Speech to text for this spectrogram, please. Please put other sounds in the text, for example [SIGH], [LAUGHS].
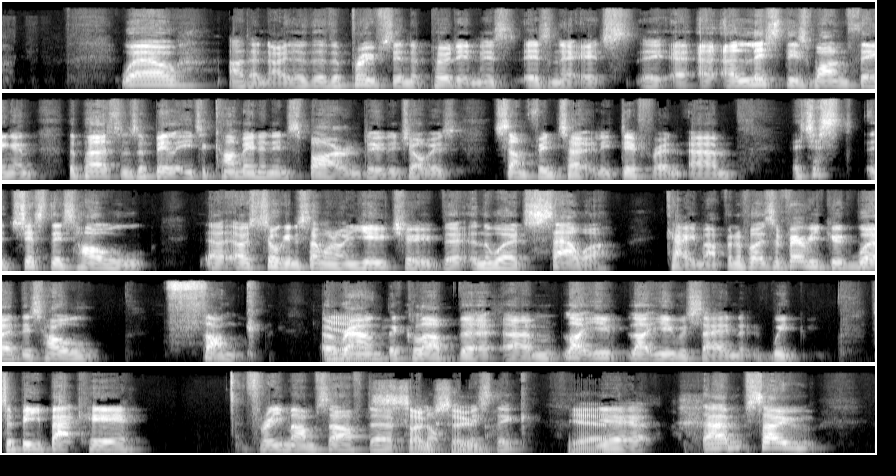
Well, I don't know. The, the, the proof's in the pudding, is, isn't it? It's a, a list is one thing, and the person's ability to come in and inspire and do the job is something totally different. Um, it's just, it's just this whole. Uh, I was talking to someone on YouTube that, and the word "sour" came up, and I thought it's a very good word. This whole funk Yeah. around the club that, um, like you, like you were saying, we to be back here three months after So an soon. Yeah, yeah. Um, so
